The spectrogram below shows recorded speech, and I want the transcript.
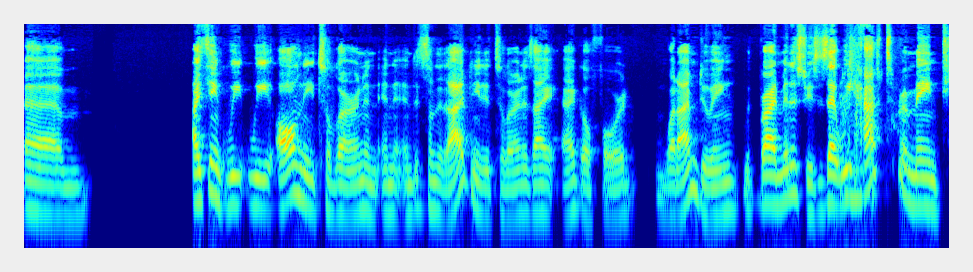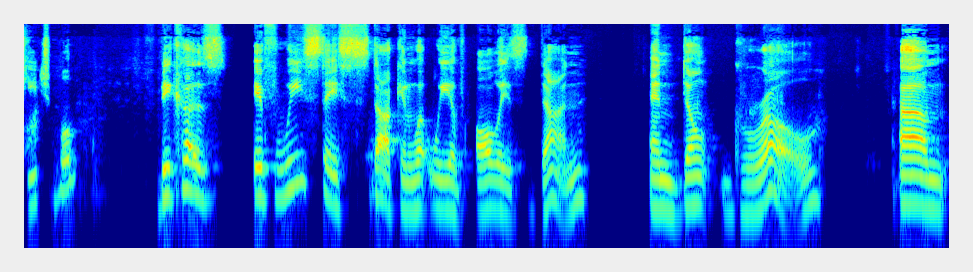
um, I think we, we all need to learn, and, and, and it's something that I've needed to learn as I, I go forward. What I'm doing with Bride Ministries is that we have to remain teachable because if we stay stuck in what we have always done and don't grow, um,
